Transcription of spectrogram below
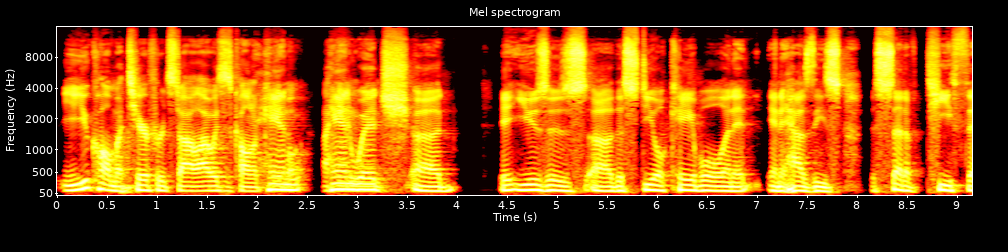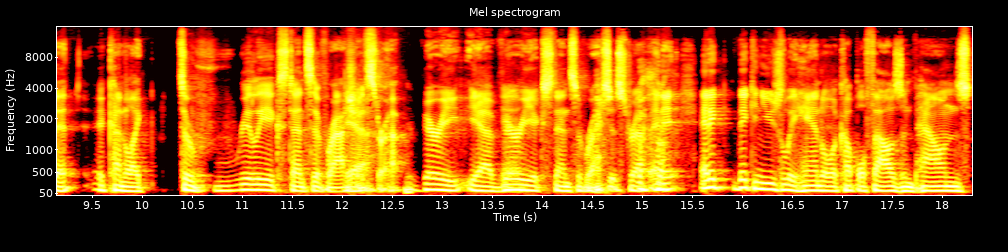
you call them a Tirfor style. I always just call them a hand cable, a hand witch. Uh, it uses uh, the steel cable and it and it has these this set of teeth that it kind of like It's a really extensive ratchet Yeah. strap. very yeah very extensive ratchet strap and it and it they can usually handle a couple thousand pounds.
